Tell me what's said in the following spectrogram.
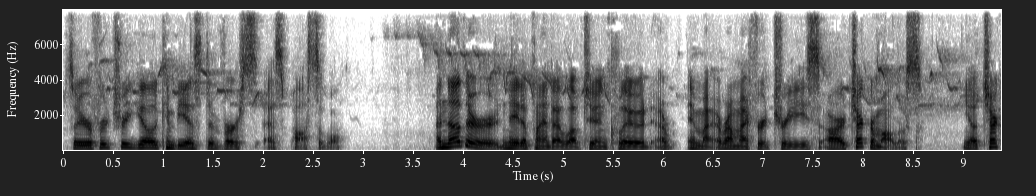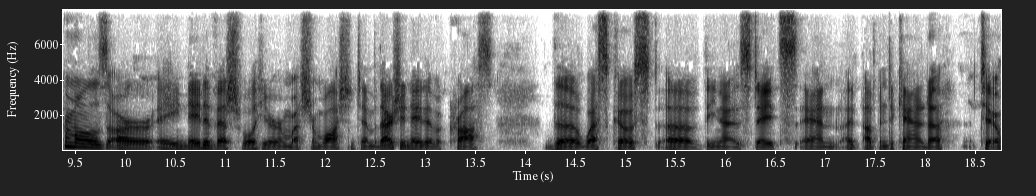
so your fruit tree guild can be as diverse as possible. Another native plant I love to include uh, in my, around my fruit trees are checker mallows. You know, checker mallows are a native vegetable here in Western Washington, but they're actually native across the west coast of the United States and uh, up into Canada too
